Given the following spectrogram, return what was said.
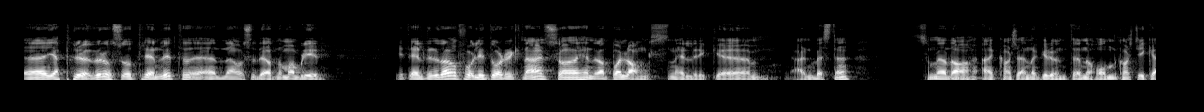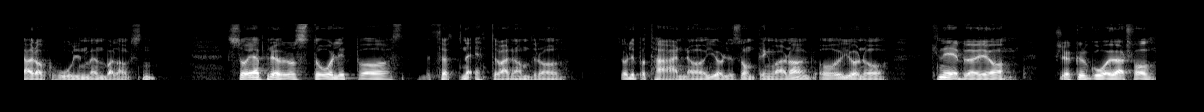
Eh, Jeg prøver også å trene litt. Eh, Det er også det at når man blir litt eldre da, får litt dårligere knær, så hender det at balansen heller ikke eh, er den beste. Som jeg da er kanskje en av grunnene til denne hånden. Kanskje det ikke er alkoholen, men balansen. Så jeg prøver å stå litt på føttene etter hverandre og stå litt på tærne og gjøre litt sånne ting hver dag. Og gjøre noe knebøy og forsøker å gå i hvert fall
